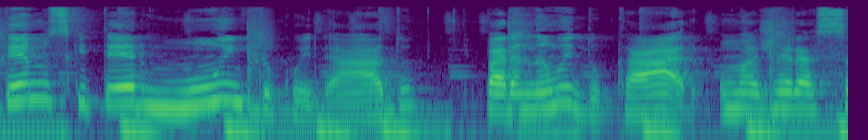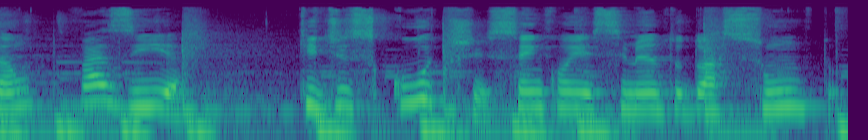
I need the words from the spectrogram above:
Temos que ter muito cuidado para não educar uma geração vazia, que discute sem conhecimento do assunto,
